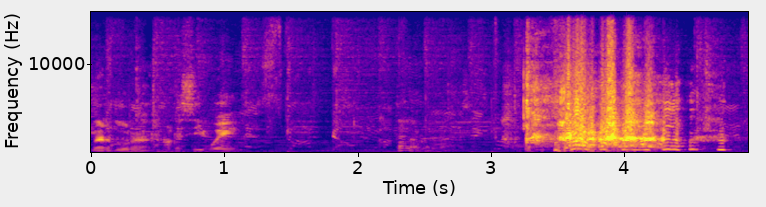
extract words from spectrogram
verdura. No, que sí, güey. Está la verdad.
